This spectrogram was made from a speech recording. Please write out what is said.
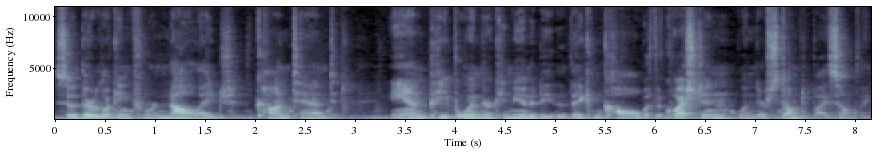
So they're looking for knowledge, content, and people in their community that they can call with a question when they're stumped by something.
